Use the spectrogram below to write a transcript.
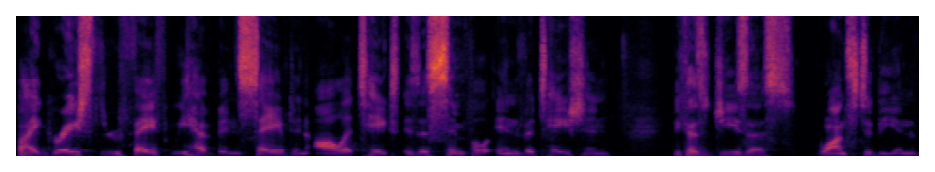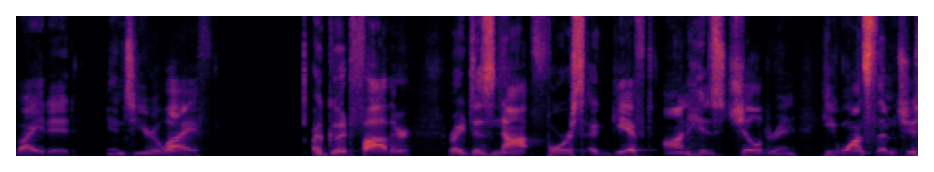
By grace through faith, we have been saved, and all it takes is a simple invitation because Jesus wants to be invited into your life. A good father, right, does not force a gift on his children. He wants them to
